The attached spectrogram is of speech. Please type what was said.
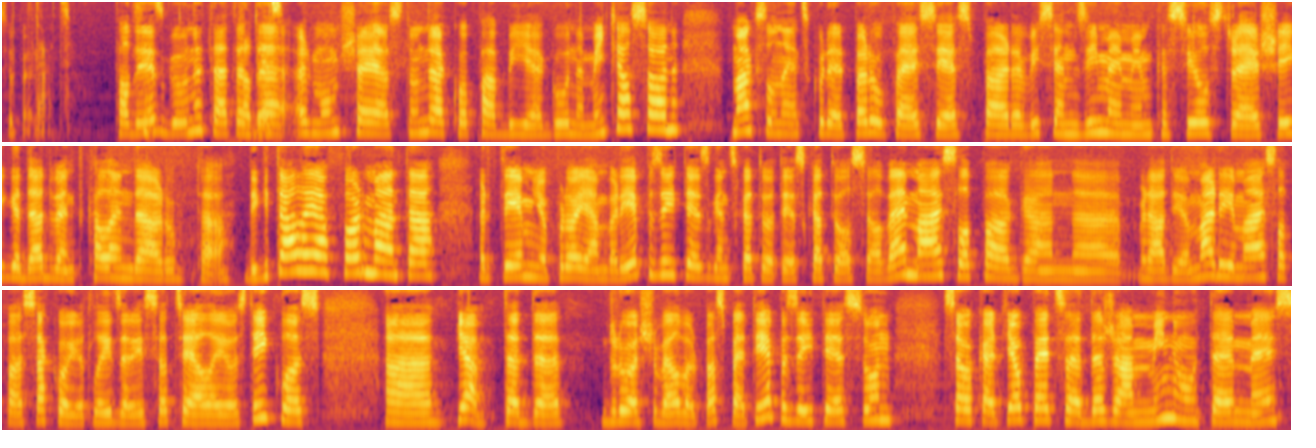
Super. tāds. Paldies, Guna. Tātad Paldies. ar mums šajā stundā kopā bija Guna Miķelsone, mākslinieca, kur ir parūpējusies par visiem zīmējumiem, kas ilustrē šī gada adventu kalendāru tā digitālajā formātā. Ar tiem joprojām var iepazīties, gan skatoties Katolas LV mājaslapā, gan uh, Radio Marija mājaslapā, sakojot līdzi arī sociālajos tīklos. Uh, jā, tad uh, droši vēl var paspēt iepazīties. Un savukārt jau pēc dažām minūtēm mēs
